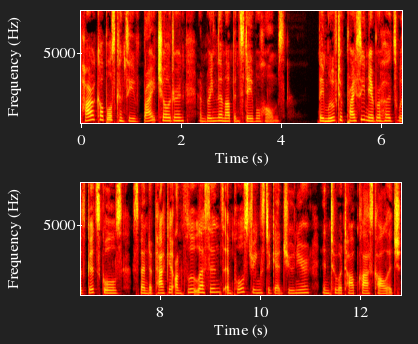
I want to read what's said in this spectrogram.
power couples conceive bright children and bring them up in stable homes. They move to pricey neighborhoods with good schools, spend a packet on flute lessons, and pull strings to get junior into a top class college.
